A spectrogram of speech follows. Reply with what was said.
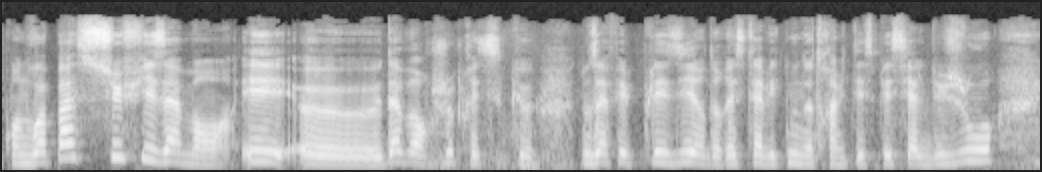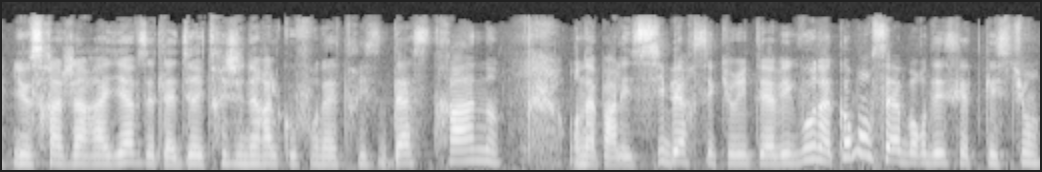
qu'on ne voit pas suffisamment. Et euh, d'abord, je précise que nous a fait plaisir de rester avec nous notre invité spécial du jour, Yosra Jaraya. Vous êtes la directrice générale cofondatrice d'Astran. On a parlé cybersécurité avec vous. On a commencé à aborder cette question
